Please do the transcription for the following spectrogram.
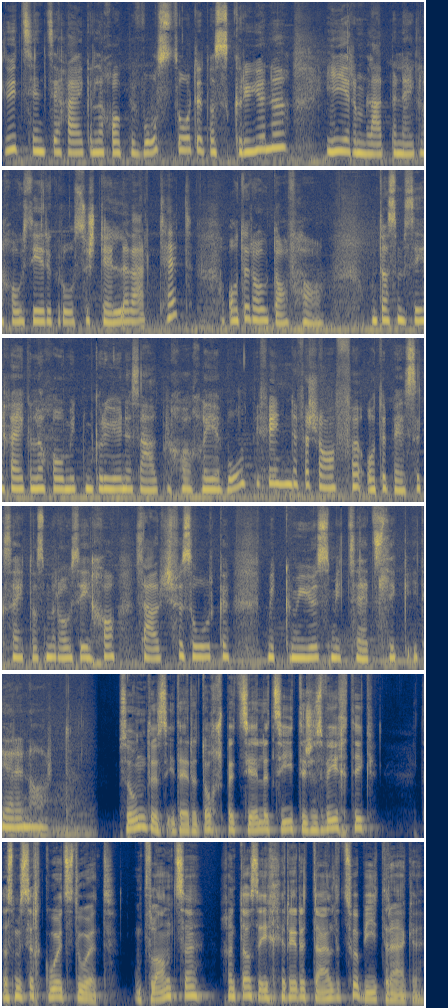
Die Leute sind sich eigentlich auch bewusst worden, dass das Grüne in ihrem Leben eigentlich auch sehr grossen Stellenwert hat oder auch darf haben. Und dass man sich eigentlich auch mit dem Grünen selber kann ein bisschen Wohlbefinden verschaffen oder besser gesagt, dass man auch sich selbst versorgen mit Gemüse, mit Setzling in dieser Art. Besonders in dieser doch speziellen Zeit ist es wichtig, dass man sich gut tut. Und Pflanzen können da sicher ihren Teil dazu beitragen.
